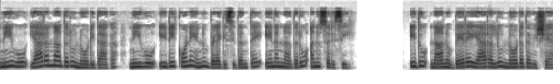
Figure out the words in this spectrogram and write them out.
ನೀವು ಯಾರನ್ನಾದರೂ ನೋಡಿದಾಗ ನೀವು ಇಡೀ ಕೋಣೆಯನ್ನು ಬೆಳಗಿಸಿದಂತೆ ಏನನ್ನಾದರೂ ಅನುಸರಿಸಿ. ಇದು ನಾನು ಬೇರೆ ಯಾರಲ್ಲೂ ನೋಡದ ವಿಷಯ.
